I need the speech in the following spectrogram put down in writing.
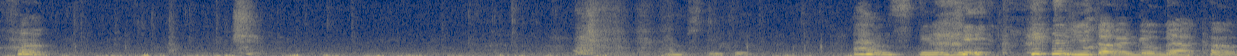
Huh. I'm stupid. I'm stupid. you thought I'd go back, huh?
